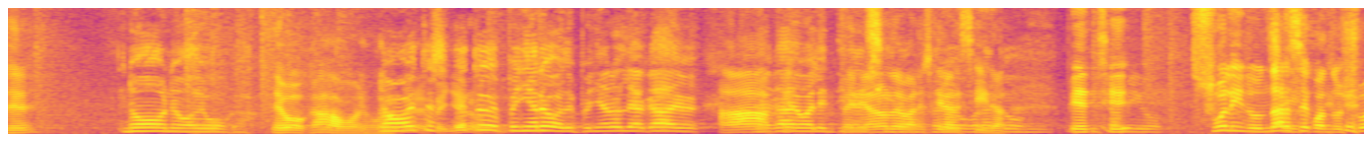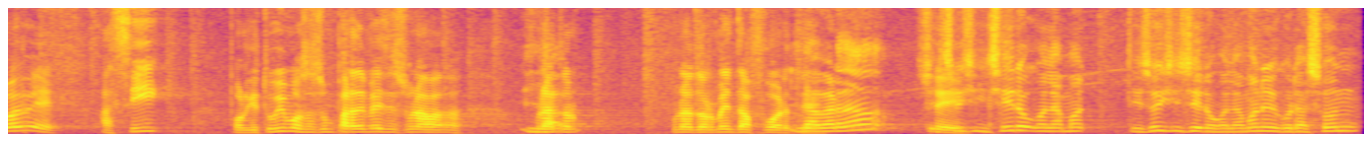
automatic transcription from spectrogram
¿De, No, no, de boca. de Boca? Ah, bueno. No, de esto es, Peñarol. esto es de Peñarol, de Peñarol de acá de, Ah, de, acá de Valentina Peñarol de Valentina todos Bien, eh. ¿Suele inundarse Sí. cuando llueve así? Porque tuvimos hace un par de meses una, una, La- tor- una tormenta fuerte. La verdad, te Sí. soy sincero con la te soy sincero con la mano en el corazón.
